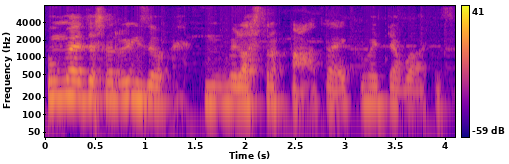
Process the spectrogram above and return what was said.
un mezzo sorriso me l'ha strappato ecco mettiamola così.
